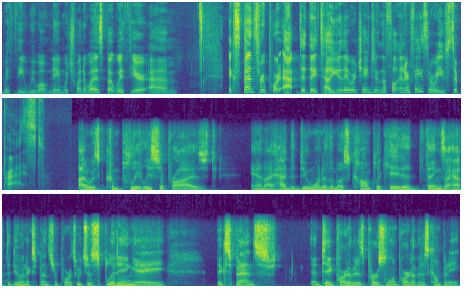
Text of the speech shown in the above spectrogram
with the we won't name which one it was, but with your um, expense report app, did they tell you they were changing the full interface, or were you surprised? I was completely surprised, and I had to do one of the most complicated things I have to do in expense reports, which is splitting a expense and take part of it as personal and part of it as company,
